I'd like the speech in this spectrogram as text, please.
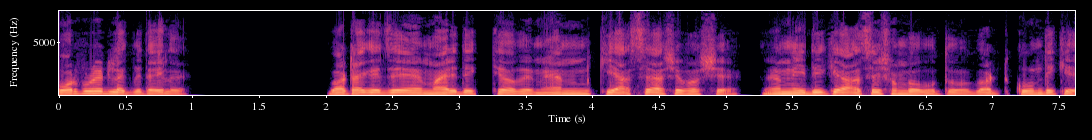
ভরপুর হেড লাগবে তাইলে। বাট আগে যে মায়ের দেখতে হবে ম্যান কি আছে আশেপাশে? ম্যান এদিকে আছে সম্ভবত বাট কোন দিকে?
